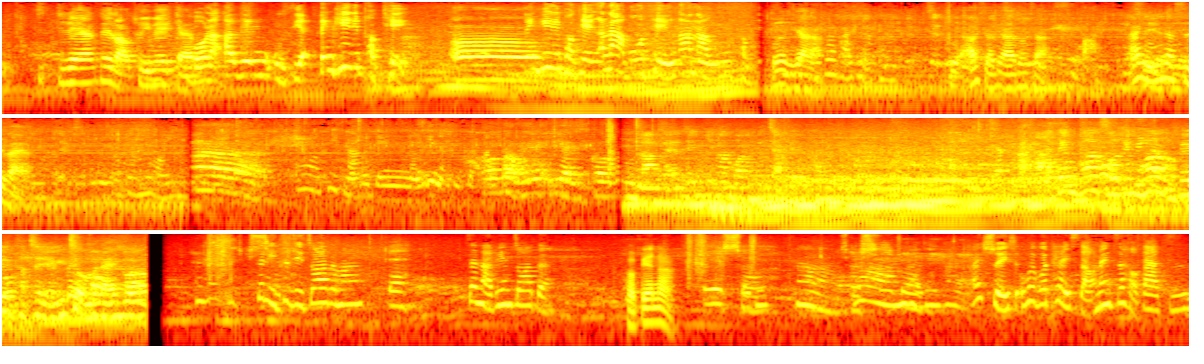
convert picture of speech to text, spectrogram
这个这老梯要行。无啦，啊，恁有时顶起你扑车。哦。登记的跑田，那不，那？多少钱？二多少？四百。哎，你们那四百啊？啊。好，的。是你自己抓的吗？对。在哪边抓的？河边呐。边。手。啊，小溪你好厉害！哎，水会不会太少？那一只好大只。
